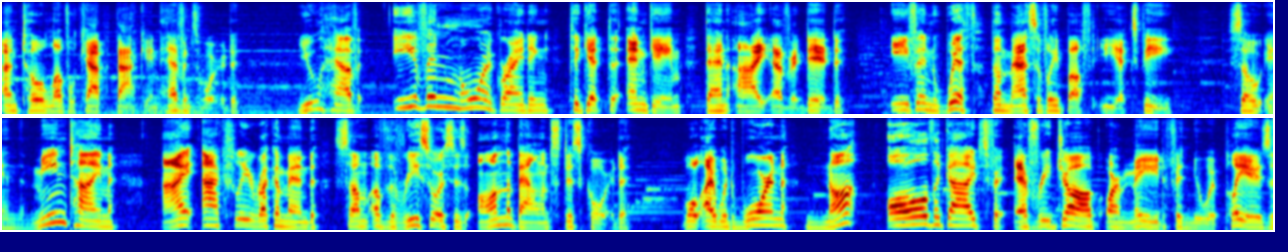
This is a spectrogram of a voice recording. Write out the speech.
until level cap back in Heavensward. You have even more grinding to get to endgame than I ever did, even with the massively buffed EXP. So in the meantime, I actually recommend some of the resources on the Balance Discord. While I would warn not all the guides for every job are made for newer players,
